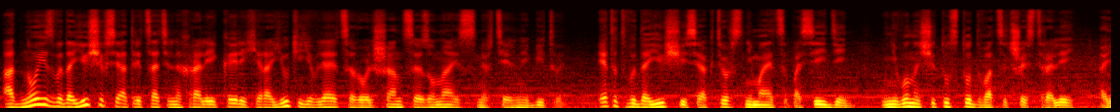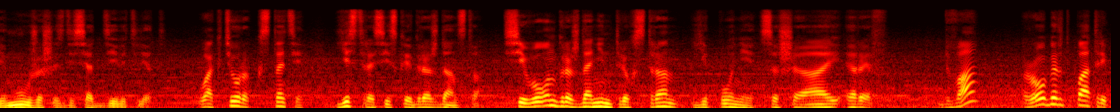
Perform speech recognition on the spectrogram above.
Одной из выдающихся отрицательных ролей Кэри Хироюки является роль Шан Цезуна из «Смертельной битвы». Этот выдающийся актер снимается по сей день, у него на счету 126 ролей, а ему уже 69 лет. У актера, кстати, есть российское гражданство. Всего он гражданин трех стран – Японии, США и РФ. 2. Роберт Патрик.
